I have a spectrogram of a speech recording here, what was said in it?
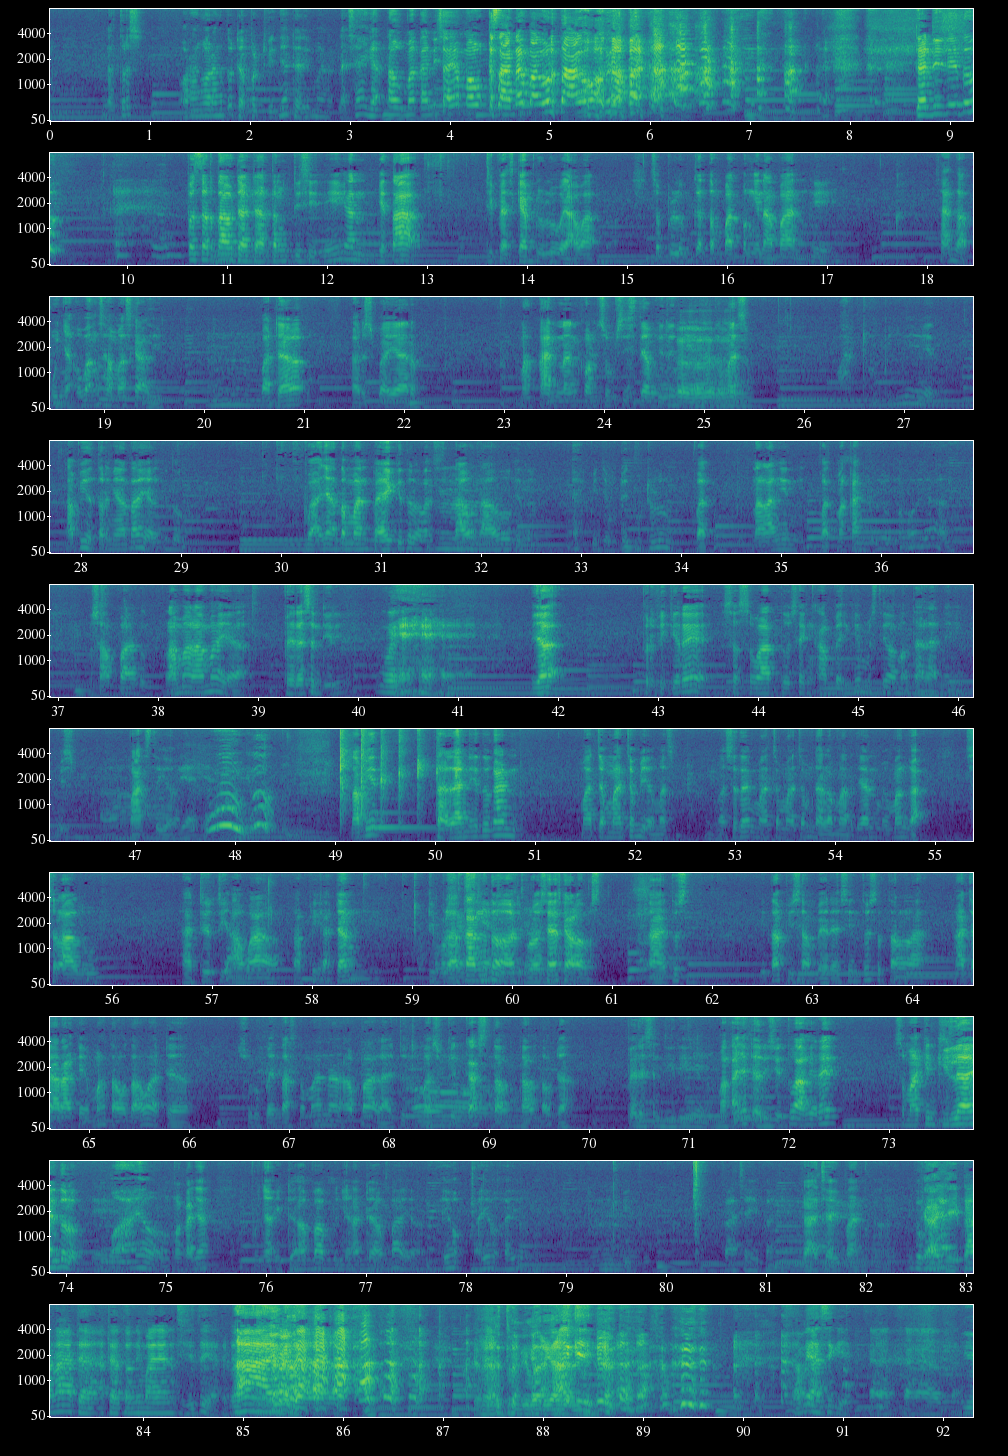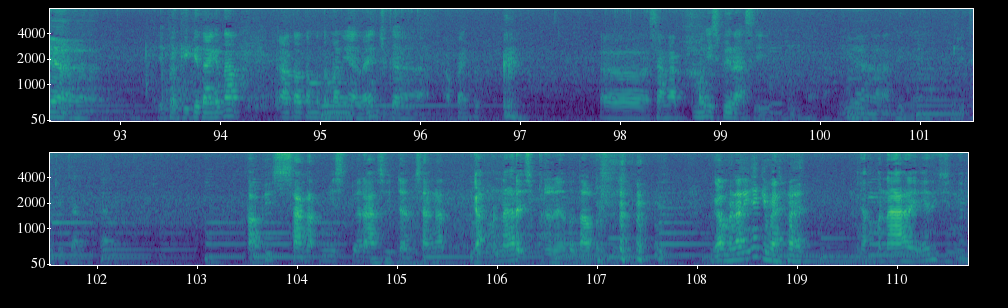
Nah terus orang-orang tuh dapat duitnya dari mana? Nah saya nggak tahu. Makanya saya mau ke sana mau tahu. Dan di situ peserta udah datang di sini kan kita di base camp dulu ya awal sebelum ke tempat penginapan. Iya. Saya nggak punya uang sama sekali. Hmm. padahal harus bayar makanan konsumsi setiap hari itu mas. Waduh piye? Tapi ya ternyata ya itu banyak teman baik gitu loh mas. Hmm. tahu-tahu gitu. Eh pinjam duitmu dulu buat nalangin buat makan dulu. Oh ya terus apa tuh lama-lama ya beres sendiri. Weh. ya berpikirnya sesuatu sing apik iki mesti ono dalane Pasti ya. Iya, iya. tapi dalan itu kan macam-macam ya mas. Maksudnya macam-macam dalam artian memang nggak selalu hadir di awal tapi kadang di belakang tuh di proses kalau nah itu kita bisa beresin tuh setelah acara kemah tahu-tahu ada suruh pentas ke mana apa lah itu dimasukin kas tahu tahu tahu udah beres sendiri. Makanya dari situ akhirnya semakin gila itu loh. Iya. wah makanya punya ide apa punya ada apa ya ayo ayo ayo Hmm. gitu Keajaiban ya. keajaiban Itu karena, Keajaiban. karena ada ada Tony Mariano di situ ya. dekat- nah itu Karena ada Tony Mariano. Lagi. Tapi asik ya. Sangat sangat. Iya. Ya, bagi kita kita atau teman-teman yang lain juga apa itu eh, sangat menginspirasi. Iya. Artinya kita. Tapi sangat menginspirasi dan sangat nggak menarik sebenarnya total Enggak menariknya gimana? Nggak menarik ini gini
